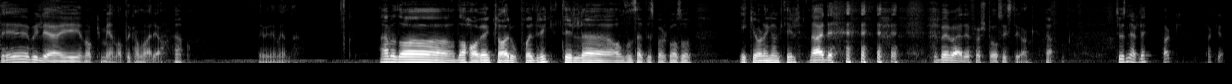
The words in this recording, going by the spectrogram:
Det vil jeg nok mene at det kan være, ja. Ja. Det vil jeg mene. Nei, men da, da har vi en klar oppfordring til uh, han som setter spørsmål. Altså, ikke gjør det en gang til. Nei, det, det bør være første og siste gang. Tusen hjertelig. Takk. Takk ja.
